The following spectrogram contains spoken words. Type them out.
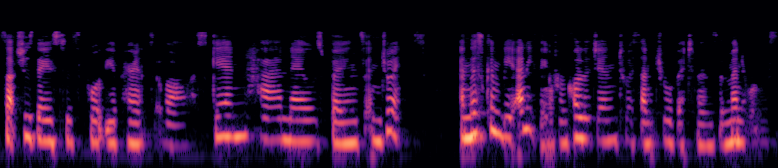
such as those to support the appearance of our skin, hair, nails, bones, and joints. And this can be anything from collagen to essential vitamins and minerals.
